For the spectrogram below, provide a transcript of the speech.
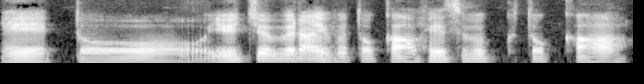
えっと、YouTube ライブとか Facebook とか、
